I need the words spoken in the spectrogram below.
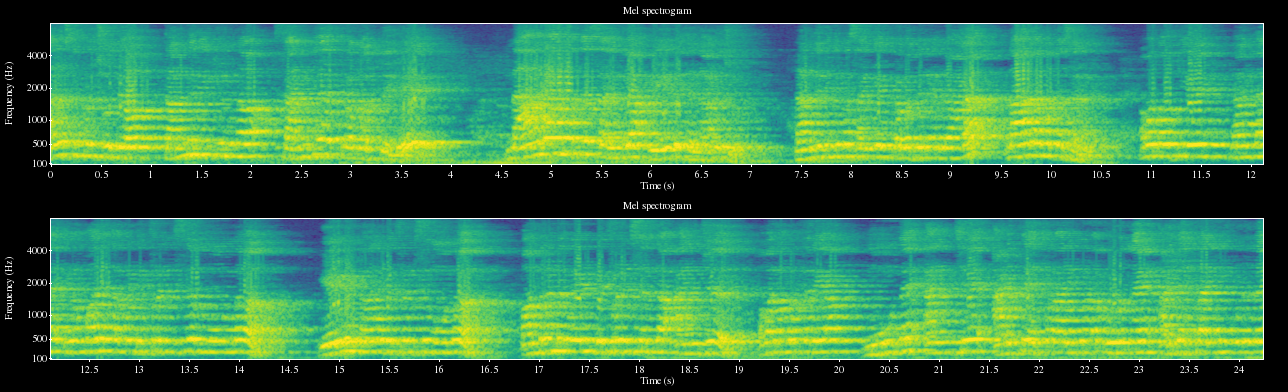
അത് സിമ്പിൾ ചോദ്യം. തന്നിരിക്കുന്ന സംഖ്യാക്രമത്തിൽ നാലാമത്തെ സംഖ്യ ഏത് എന്നാണ് ചോദ്യം. തന്നിരിക്കുന്ന സംഖ്യാക്രമത്തിൽ എന്താണ്? നാലാമത്തെ സംഖ്യ. അപ്പൊ നോക്കിയേ രണ്ട് ഇവന്മാരെ തമ്മിൽ ഡിഫറൻസ് മൂന്ന്. ഏഴും നാല് ഡിഫറൻസ് മൂന്ന്. പന്ത്രണ്ട് പേര് ഡിഫറൻസ് എന്താ? അഞ്ച്. അപ്പൊ നമുക്കറിയാം മൂന്ന് അഞ്ച് അടുത്ത് എത്ര ആയിരിക്കും കൂടുന്നത്? അടുത്ത് എത്ര ആയിരിക്കും കൂടുന്നത്?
